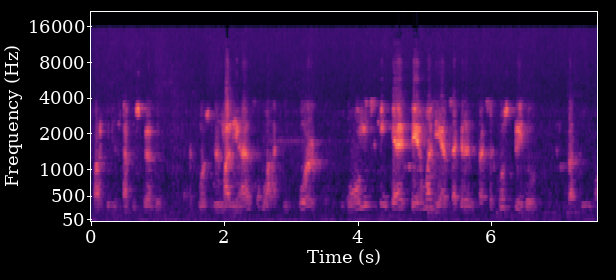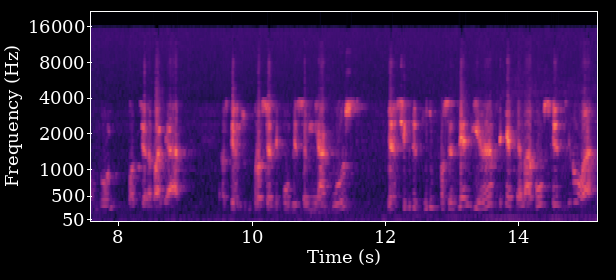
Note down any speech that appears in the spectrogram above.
O partido está buscando construir uma aliança lá, por nomes quem quer ter uma aliança grande para ser construída um nome pode ser avaliado. Nós temos um processo de convenção em agosto e, acima de tudo, um processo de aliança que até lá vão ser desenrolados.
